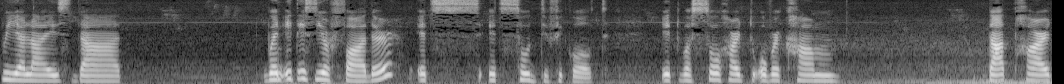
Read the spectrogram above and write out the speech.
realize that when it is your father it's it's so difficult. It was so hard to overcome that part.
